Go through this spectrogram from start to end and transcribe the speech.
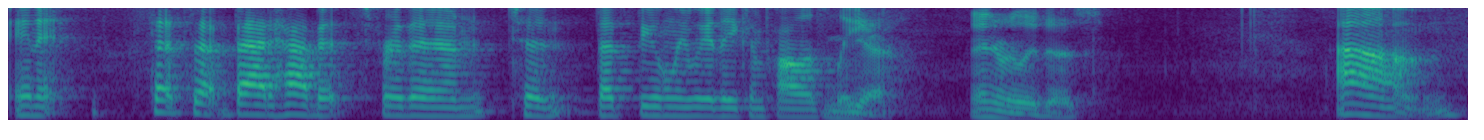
and it sets up bad habits for them to. That's the only way they can fall asleep. Yeah. And it really does. Um,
